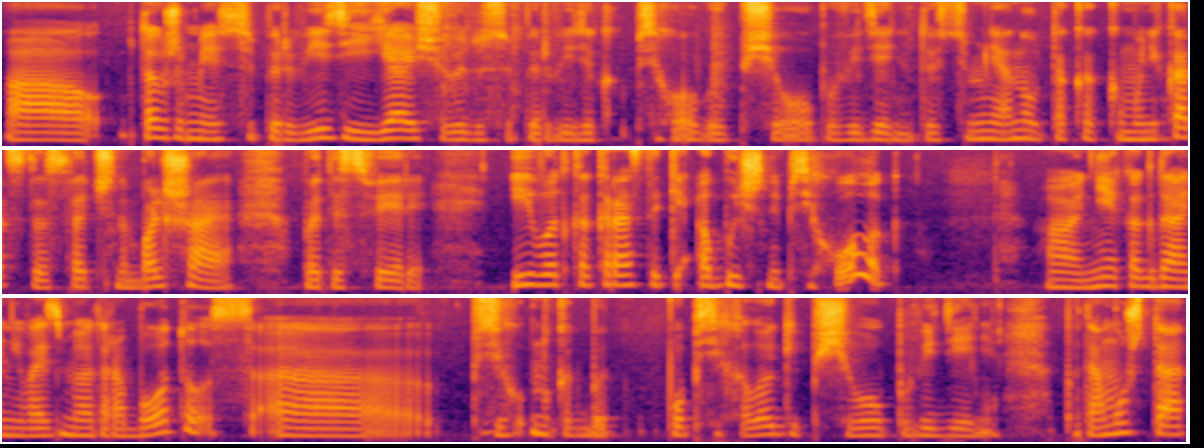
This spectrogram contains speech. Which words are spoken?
А, также у меня есть супервизия, я еще веду супервизию как психолога пищевого поведения. То есть у меня, ну, такая коммуникация достаточно большая в этой сфере. И вот как раз-таки обычный психолог а, никогда не возьмет работу с, псих, ну, как бы по психологии пищевого поведения, потому что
